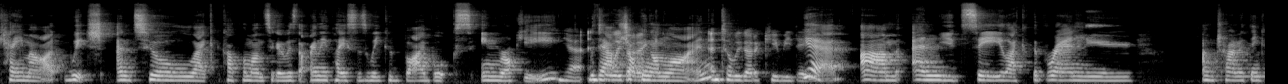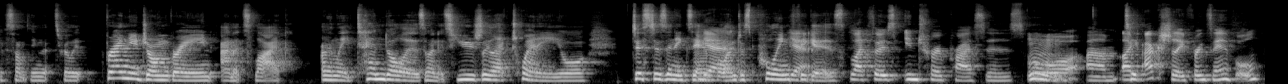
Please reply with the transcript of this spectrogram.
Kmart, which until like a couple of months ago was the only places we could buy books in Rocky Yeah, without shopping a- online. Until we got a QBD. yeah, um, and you'd see like the brand new. I'm trying to think of something that's really brand new John Green, and it's like only ten dollars when it's usually like twenty. Or just as an example, Yeah. I'm just pulling Yeah. figures. like those intro prices Mm. or um, like To- actually for example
